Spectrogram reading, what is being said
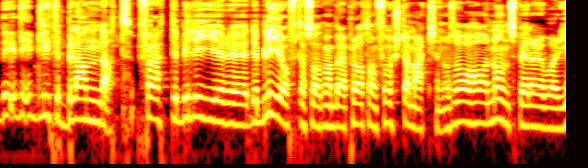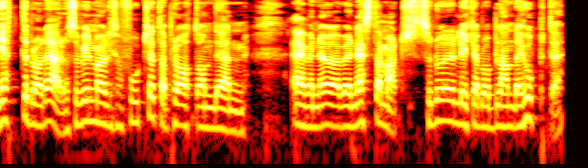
det, det är lite blandat. För att det blir, det blir ofta så att man börjar prata om första matchen och så har någon spelare varit jättebra där och så vill man liksom fortsätta prata om den även över nästa match. Så då är det lika bra att blanda ihop det.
